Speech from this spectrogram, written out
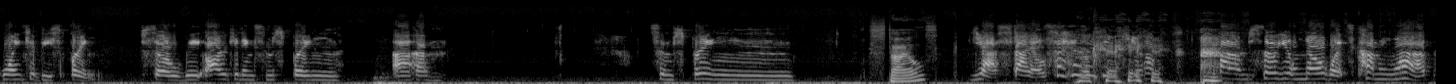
going to be spring. So we are getting some spring, um, some spring styles. Yeah, styles. Okay. you know? um, so you'll know what's coming up.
